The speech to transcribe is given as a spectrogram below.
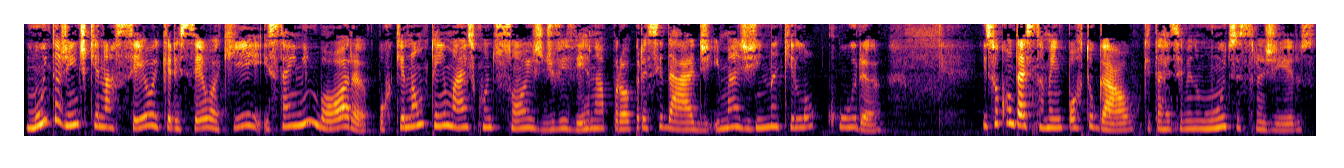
Muita gente que nasceu e cresceu aqui está indo embora porque não tem mais condições de viver na própria cidade. Imagina que loucura! Isso acontece também em Portugal, que está recebendo muitos estrangeiros.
